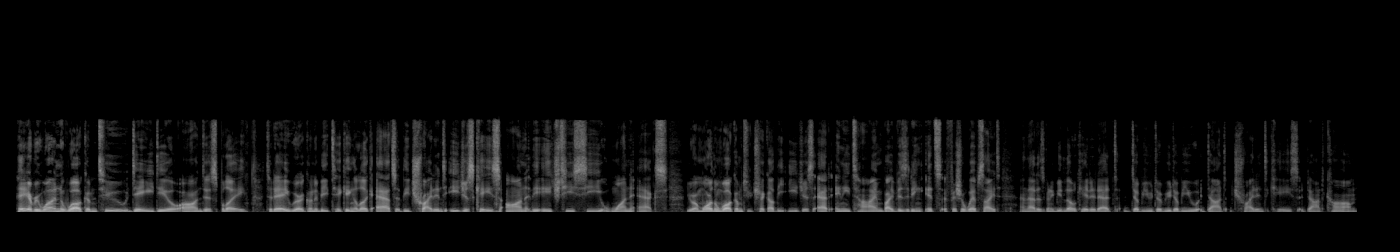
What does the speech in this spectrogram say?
Hey everyone, welcome to Day Deal on Display. Today we are going to be taking a look at the Trident Aegis case on the HTC One X. You are more than welcome to check out the Aegis at any time by visiting its official website, and that is going to be located at www.tridentcase.com.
